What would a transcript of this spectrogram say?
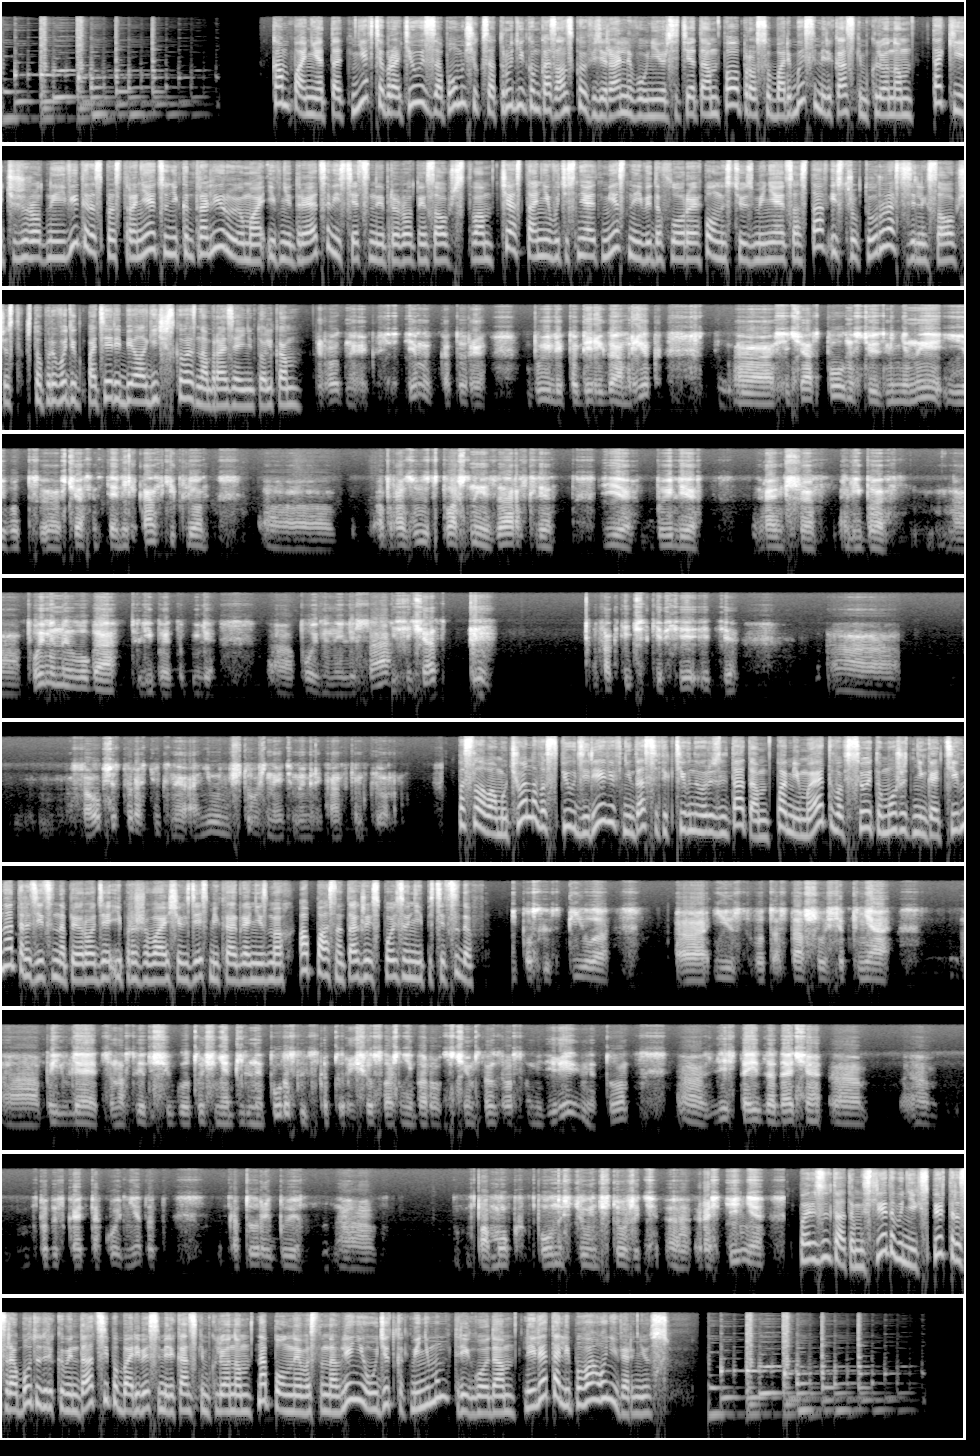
you Компания «Татнефть» обратилась за помощью к сотрудникам Казанского федерального университета по вопросу борьбы с американским кленом. Такие чужеродные виды распространяются неконтролируемо и внедряются в естественные природные сообщества. Часто они вытесняют местные виды флоры, полностью изменяют состав и структуру растительных сообществ, что приводит к потере биологического разнообразия и не только. Природные экосистемы, которые были по берегам рек, а, сейчас полностью изменены, и вот э, в частности американский клен э, образуют сплошные заросли, где были раньше либо а, пойменные луга, либо это были а, пойменные леса. И сейчас фактически все эти а, сообщества растительные, они уничтожены этим американским кленом. По словам ученого, спил деревьев не даст эффективного результата. Помимо этого, все это может негативно отразиться на природе и проживающих здесь микроорганизмах. Опасно также использование пестицидов. И после спила э, из вот оставшегося пня э, появляется на следующий год очень обильная поросль, с которой еще сложнее бороться, чем со взрослыми деревьями, то э, здесь стоит задача э, э, подыскать такой метод, который бы э, помог полностью уничтожить э, растения. По результатам исследований эксперты разработают рекомендации по борьбе с американским кленом. На полное восстановление уйдет как минимум три года. Лилия Талипова, Univer News.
